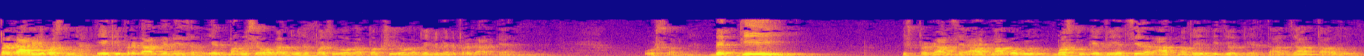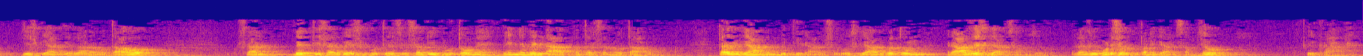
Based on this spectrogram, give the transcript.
प्रकार की वस्तु हैं। एक ही प्रकार के नहीं, सब एक मनुष्य होगा, दूसरा पशु होगा, पक्षी होगा भिन्न भिन्न प्रकार के हैं। उस सब में। व्यक्ति। इस प्रकार से आत्मा को भी, वस्तु के भेद से आत्मा भेद भी जो देखता, जानता हो जिस ज्ञान के द्वारा होता हो व्यक्ति सर्वेश भूतेश सभी भूतों में भिन्न भिन्न आत्मदर्शन होता हो। तद ज्ञान वित्ती राजस उस ज्ञान को तुम राजस ज्ञान समझो, रजोगुण से उत्पन्न ज्ञान समझो। ये कहा है।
